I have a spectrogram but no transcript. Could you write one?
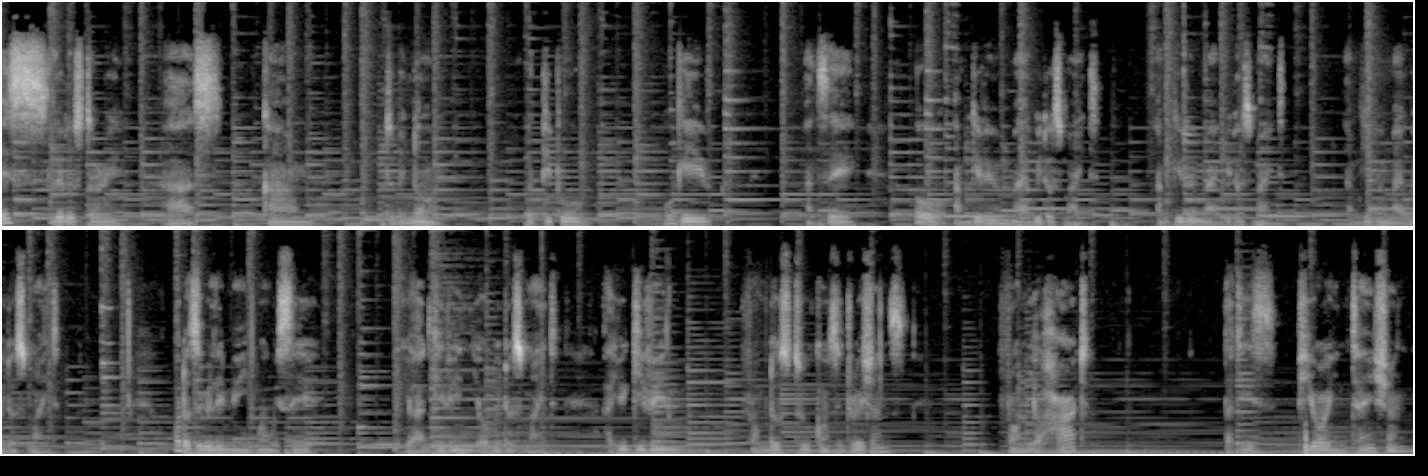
This little story has come to be known with people who give and say, Oh, I'm giving my widow's mite. I'm giving my widow's mite. I'm giving my widow's mite. What does it really mean when we say you are giving your widow's mite? Are you giving from those two considerations? From your heart? That is pure intention?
